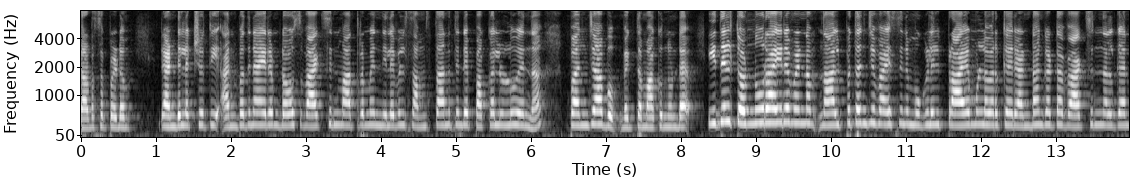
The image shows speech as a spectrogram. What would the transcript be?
തടസ്സപ്പെടും. രണ്ട് ലക്ഷത്തി അൻപതിനായിരം ഡോസ് വാക്സിൻ മാത്രമേ നിലവിൽ സംസ്ഥാനത്തിന്റെ പക്കലുള്ളൂ എന്ന് പഞ്ചാബും വ്യക്തമാക്കുന്നുണ്ട്. ഇതിൽ തൊണ്ണൂറായിരം എണ്ണം നാൽപ്പത്തഞ്ച് വയസ്സിന് മുകളിൽ പ്രായമുള്ളവർക്ക് രണ്ടാം ഘട്ട വാക്സിൻ നൽകാൻ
